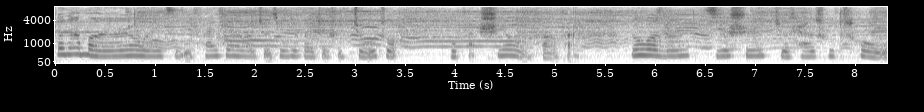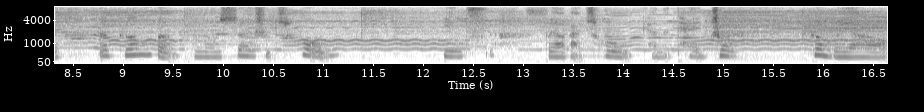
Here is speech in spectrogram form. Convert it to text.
但他本人认为自己发现了九千九百九十九种无法适用的方法。如果能及时觉察出错误，那根本不能算是错误。因此，不要把错误看得太重，更不要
